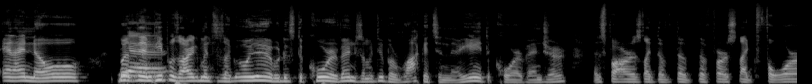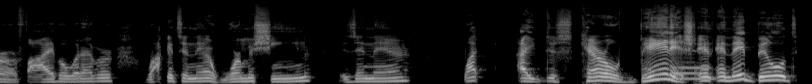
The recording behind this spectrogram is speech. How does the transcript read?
and I know. But then people's arguments is like, oh yeah, but it's the core Avengers. I'm like, dude, but Rocket's in there. He ain't the core Avenger as far as like the, the the first like four or five or whatever. Rocket's in there. War Machine is in there. What? I just Carol vanished, Yeah. and and they build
